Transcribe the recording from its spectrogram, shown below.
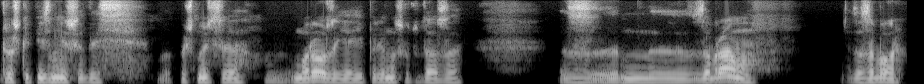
Трошки пізніше десь почнуться морози, я її перенесу туди за, з, м, за браму, за забор.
